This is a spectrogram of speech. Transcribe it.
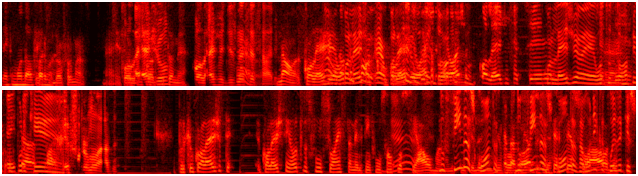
Tem que mudar o Tem que formato. mudar o formato. É, Colégio. também. Colégio desnecessário. Não, colégio Não, é outro colégio- tópico. é, o colégio é Eu outro que- tópico. acho que colégio tinha que ser. Colégio é outro tópico porque. Reformulado. Porque o colégio tem. O colégio tem outras funções também, ele tem função É. social, mano. No fim das contas, no fim das contas, a única coisa que pessoas,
